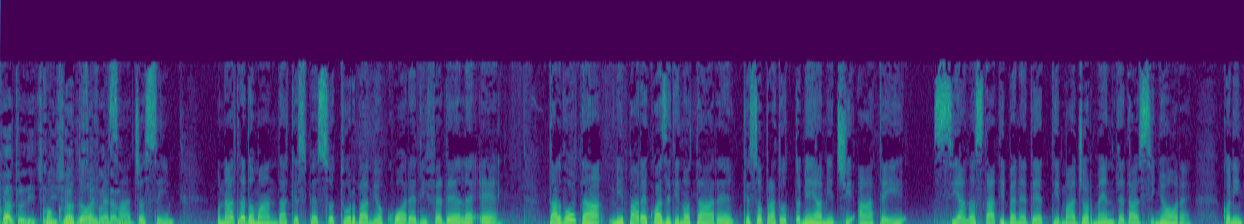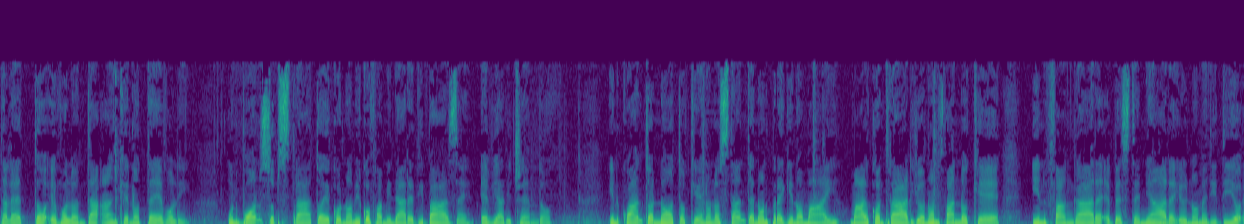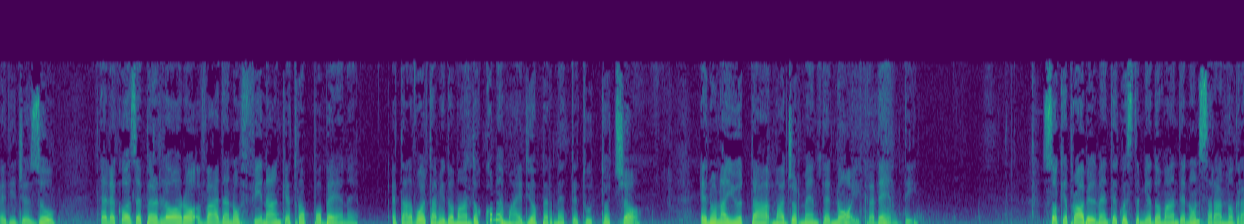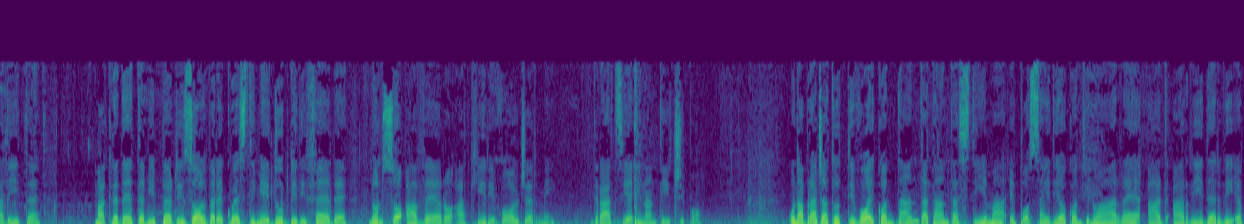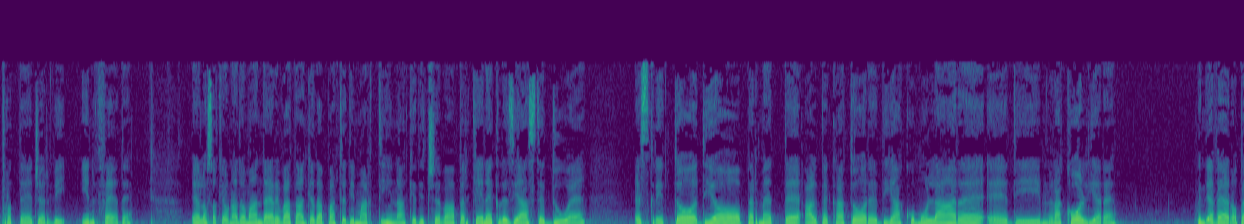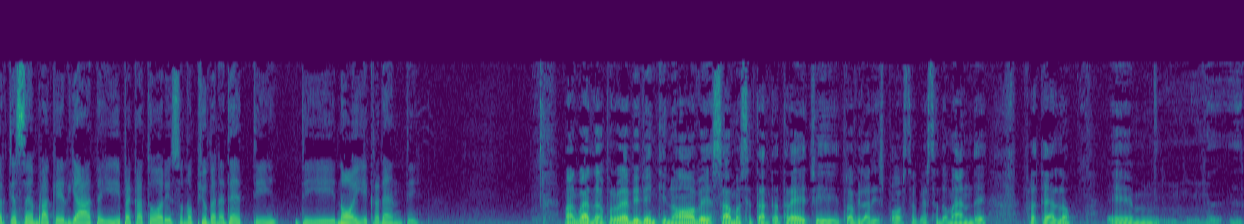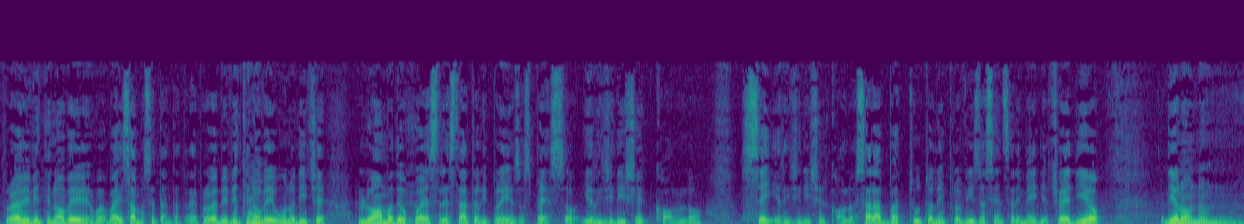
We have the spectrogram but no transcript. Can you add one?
Che altro dice? Concludo dice il messaggio, sì. Un'altra domanda che spesso turba il mio cuore di fedele è Talvolta mi pare quasi di notare che soprattutto i miei amici atei siano stati benedetti maggiormente dal Signore, con intelletto e volontà anche notevoli, un buon substrato economico familiare di base e via dicendo. In quanto noto che nonostante non preghino mai, ma al contrario non fanno che infangare e bestemmiare il nome di Dio e di Gesù, e le cose per loro vadano fin anche troppo bene. E talvolta mi domando come mai Dio permette tutto ciò e non aiuta maggiormente noi credenti. So che probabilmente queste mie domande non saranno gradite, ma credetemi, per risolvere questi miei dubbi di fede non so avvero a chi rivolgermi. Grazie in anticipo. Un abbraccio a tutti voi con tanta tanta stima e possa Dio continuare ad arridervi e proteggervi in fede. E lo so che una domanda è arrivata anche da parte di Martina che diceva perché in Ecclesiaste 2 è scritto Dio permette al peccatore di accumulare e di raccogliere. Quindi è vero, perché sembra che gli atei, i peccatori, sono più benedetti di noi, i credenti. Ma guarda, Proverbi 29, Salmo 73, ci trovi la risposta a queste domande, fratello. Ehm, Proverbi 29, vai Salmo 73, Proverbi 29, okay. 1 dice l'uomo dopo essere stato ripreso spesso irrigidisce il collo, se irrigidisce il collo, sarà battuto all'improvviso senza rimedio. Cioè Dio, Dio non, non,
